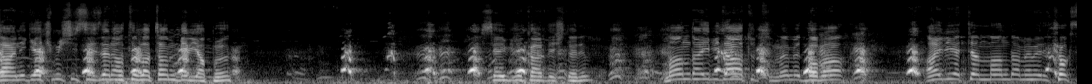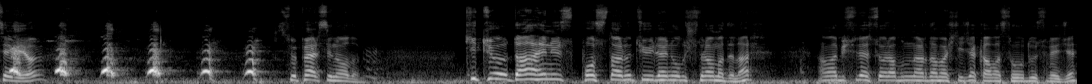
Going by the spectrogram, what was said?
Yani geçmişi sizlere hatırlatan bir yapı. Sevgili kardeşlerim. Mandayı bir daha tut Mehmet Baba. Ayrıyeten Manda Mehmet'i çok seviyor. Süpersin oğlum. Kitio daha henüz postlarını tüylerini oluşturamadılar. Ama bir süre sonra bunlar da başlayacak hava soğuduğu sürece.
